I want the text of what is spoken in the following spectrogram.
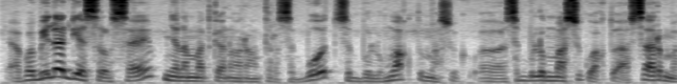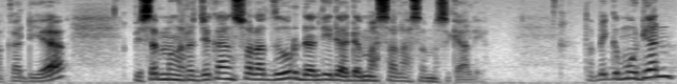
Apabila dia selesai menyelamatkan orang tersebut sebelum waktu masuk uh, sebelum masuk waktu asar maka dia bisa mengerjakan sholat zuhur dan tidak ada masalah sama sekali. Tapi kemudian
